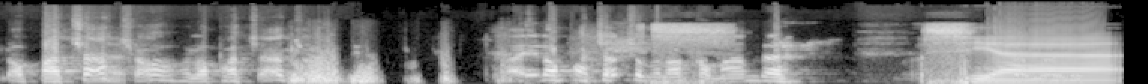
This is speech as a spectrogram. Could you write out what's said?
Los pachachos, los pachachos. Ay, los pachachos de los comandos. Si, a,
